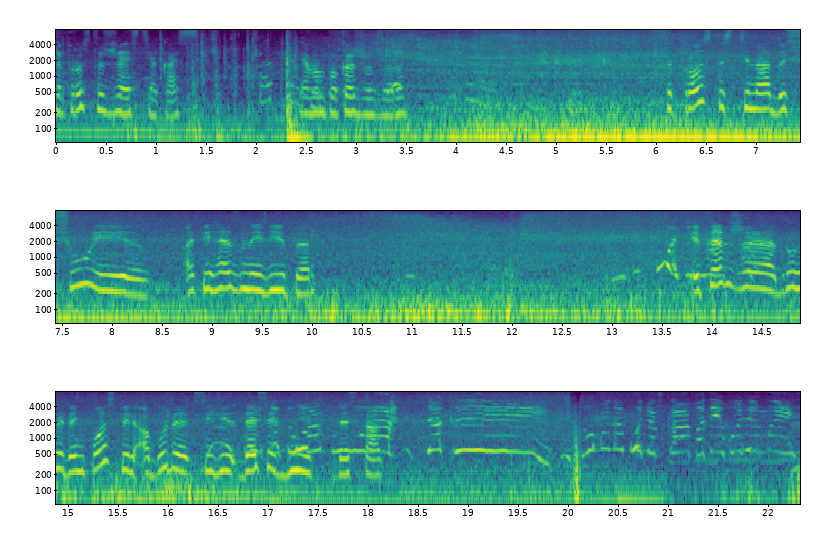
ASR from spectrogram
Це просто жесть якась. Я вам покажу зараз. Це просто стіна дощу і офігезний вітер. І це вже другий день поспіль, а буде всі 10 днів десь так. Думаю, буде капати, буде ми.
